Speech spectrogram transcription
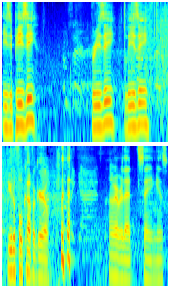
Easy peasy. Breezy. Bleezy. Beautiful cover girl. However that saying is.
